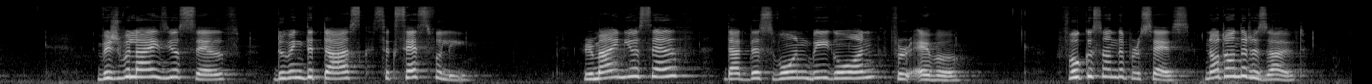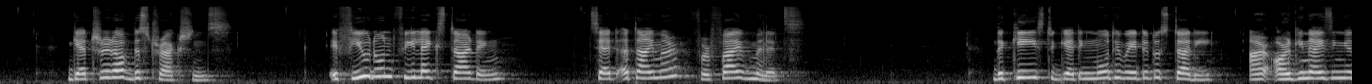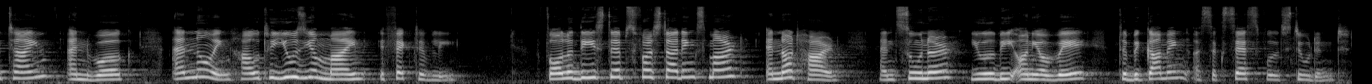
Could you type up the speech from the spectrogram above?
Visualize yourself doing the task successfully. Remind yourself that this won't be go on forever. Focus on the process, not on the result. Get rid of distractions. If you don't feel like starting, set a timer for 5 minutes. The keys to getting motivated to study are organizing your time and work and knowing how to use your mind effectively. Follow these tips for studying smart and not hard, and sooner you will be on your way to becoming a successful student.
